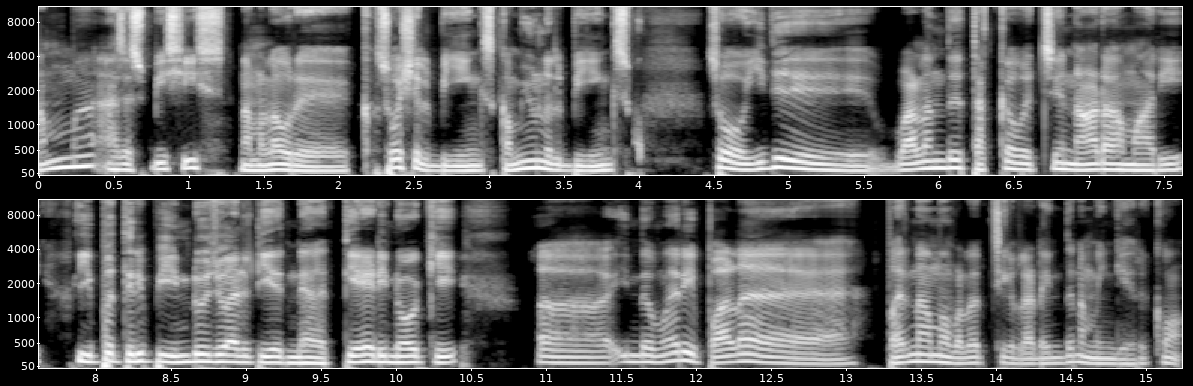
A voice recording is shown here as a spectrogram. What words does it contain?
நம்ம ஆஸ் அ ஸ்பீஷீஸ் நம்மலாம் ஒரு social beings communal beings so இது வளர்ந்து தக்க வச்சு நாடாக மாறி இப்போ திருப்பி இண்டிவிஜுவாலிட்டியை தேடி நோக்கி இந்த மாதிரி பல பரிணாம வளர்ச்சிகள் அடைந்து நம்ம இங்கே இருக்கோம்.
